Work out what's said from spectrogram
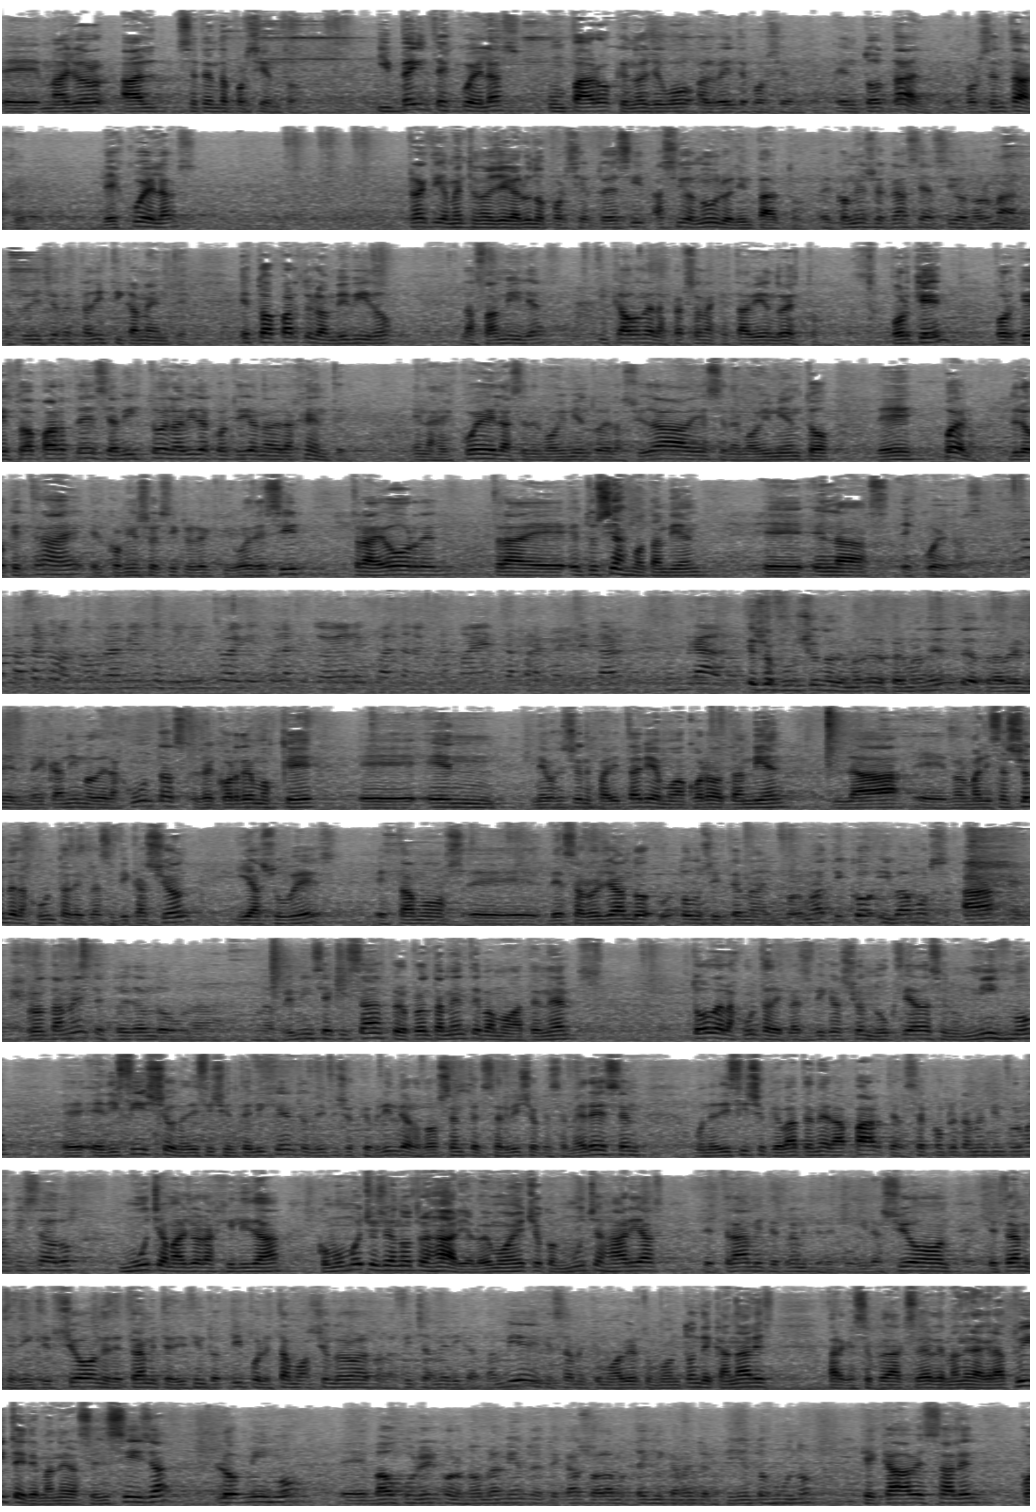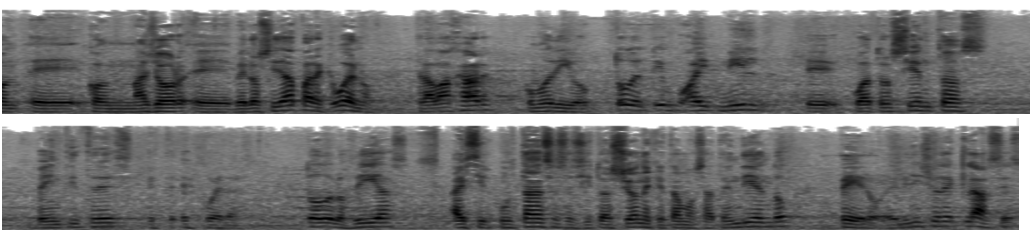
eh, mayor al 70% y 20 escuelas un paro que no llegó al 20%. En total, el porcentaje de escuelas prácticamente no llega al 1%, es decir, ha sido nulo el impacto. El comienzo de clase ha sido normal, lo estoy diciendo estadísticamente. Esto aparte lo han vivido las familias y cada una de las personas que está viendo esto. ¿Por qué? Porque esto aparte se ha visto en la vida cotidiana de la gente, en las escuelas, en el movimiento de las ciudades, en el movimiento de, bueno, de lo que trae el comienzo del ciclo lectivo, es decir, trae orden, trae entusiasmo también eh, en las escuelas. ¿Qué va a pasar con los nombramientos, ministro? Hay escuelas que todavía le faltan algunas maestras para completar los grados. Eso funciona de manera permanente a través del mecanismo de las juntas. Recordemos que eh, en negociaciones paritarias hemos acordado también la eh, normalización de las juntas de clasificación y a su vez estamos eh, desarrollando todo un sistema informático y vamos a prontamente, estoy dando una, primicia quizás, pero prontamente vamos a tener todas las juntas de clasificación nucleadas en un mismo eh, edificio, un edificio inteligente, un edificio que brinde a los docentes el servicio que se merecen, un edificio que va a tener aparte, al ser completamente informatizado, mucha mayor agilidad, como muchos ya en otras áreas, lo hemos hecho con muchas áreas de trámites, trámites de jubilación, de trámites de inscripciones, de trámites de distintos tipos. Le estamos haciendo ahora con la ficha médica también, que saben que hemos abierto un montón de canales para que se pueda acceder de manera gratuita y de manera sencilla. Lo mismo eh, va a ocurrir con los nombramientos, en este caso hablamos técnicamente de los 501, que cada vez salen con, eh, con mayor eh, velocidad para que, bueno, trabajar, como digo, todo el tiempo hay 1.423 este, escuelas todos los días, hay circunstancias, hay situaciones que estamos atendiendo, pero el inicio de clases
